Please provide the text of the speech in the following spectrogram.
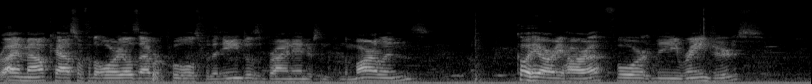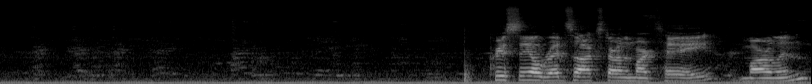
Ryan Mountcastle for the Orioles, Albert Pujols for the Angels, Brian Anderson for the Marlins, Kohei Arihara for the Rangers, Chris Sale, Red Sox, Starling Marte, Marlins,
